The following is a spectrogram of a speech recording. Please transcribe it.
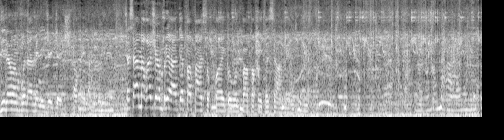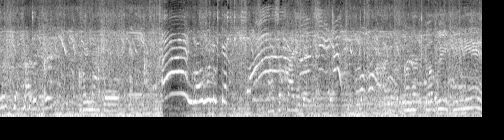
Hindi naman po namin i-judge. Okay lang. Sasama ka syempre ate, papasok ka. Ikaw magpapakita sa amin. Okay lang po. Ay! Pasok tayo guys. Anak ka, baby.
